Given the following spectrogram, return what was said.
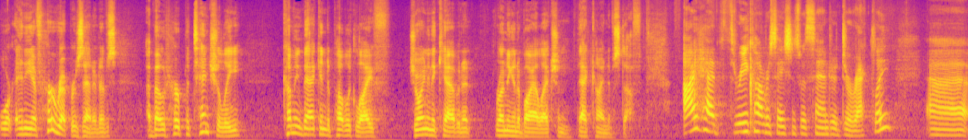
or any of her representatives about her potentially coming back into public life, joining the cabinet, running in a by election, that kind of stuff? I had three conversations with Sandra directly, uh,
